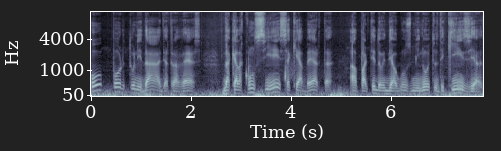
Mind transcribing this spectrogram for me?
oportunidade, através daquela consciência que é aberta a partir de alguns minutos, de 15 a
